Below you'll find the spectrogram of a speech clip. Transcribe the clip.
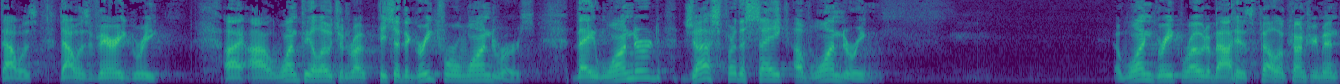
That was, that was very Greek. Uh, uh, one theologian wrote, he said the Greeks were wanderers. They wandered just for the sake of wandering. And one Greek wrote about his fellow countrymen,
